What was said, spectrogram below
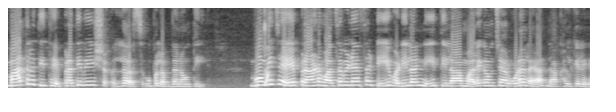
मात्र तिथे प्रतिविष लस उपलब्ध नव्हती. भूमीचे प्राण वाचविण्यासाठी वडिलांनी तिला मालेगावच्या रुग्णालयात दाखल केले.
